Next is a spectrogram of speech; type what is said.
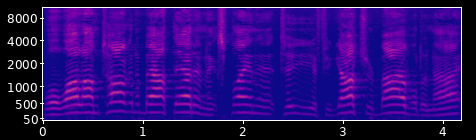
Well, while I'm talking about that and explaining it to you, if you got your Bible tonight,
